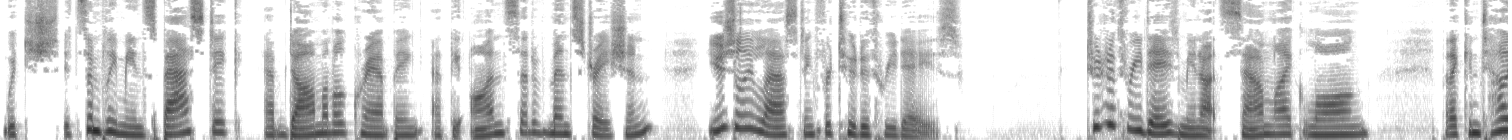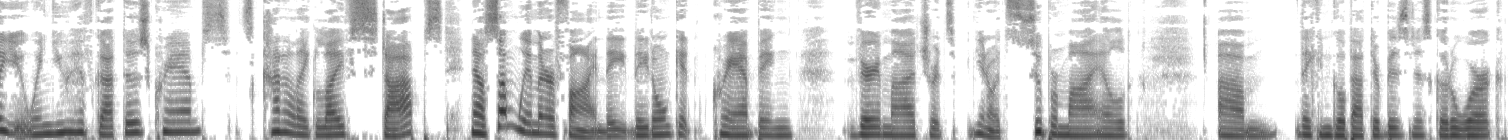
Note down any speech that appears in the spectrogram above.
which it simply means spastic abdominal cramping at the onset of menstruation, usually lasting for two to three days. Two to three days may not sound like long, but I can tell you, when you have got those cramps, it's kind of like life stops. Now, some women are fine; they they don't get cramping very much, or it's you know it's super mild. Um, they can go about their business, go to work.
